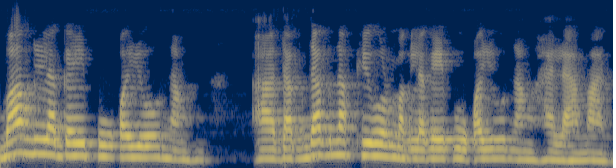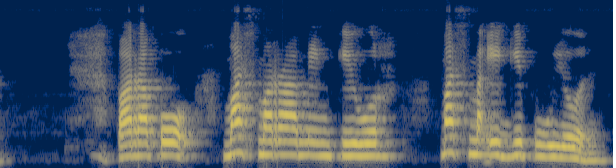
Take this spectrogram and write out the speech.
maglagay po kayo ng uh, dagdag na cure, maglagay po kayo ng halaman. Para po mas maraming cure, mas maigi po yun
